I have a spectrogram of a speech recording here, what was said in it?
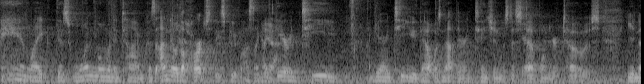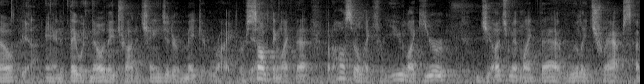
man, like this one moment in time, because I know the hearts of these people. I was like, I Yeah. guarantee, I guarantee you that was not their intention, was to step Yeah. on your toes, you know. Yeah. And if they would know, they'd try to change it or make it right or Yeah. something like that. But also, like for you, like your judgment like that really traps a,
